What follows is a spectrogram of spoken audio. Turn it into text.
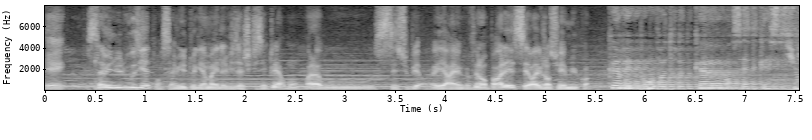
Et 5 minutes vous y êtes, en 5 minutes le gamin il a le visage qui s'éclaire, bon voilà, vous, c'est super. Il n'y a rien que fait d'en parler, c'est vrai que j'en suis ému quoi. Que répond votre cœur à cette question?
